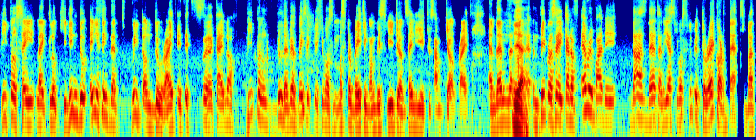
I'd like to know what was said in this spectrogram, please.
people say, like, look, he didn't do anything that we don't do, right? It, it's uh, kind of people do that. Because basically, he was masturbating on this video and sending it to some girl, right? And then, Yeah. and people say, kind of, everybody does that and yes he was stupid to record that but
